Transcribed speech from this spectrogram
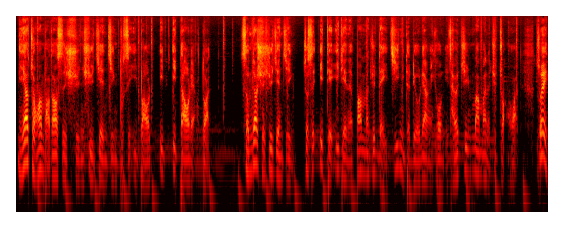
你要转换跑道是循序渐进，不是一包一一刀两断。什么叫循序渐进？就是一点一点的慢慢去累积你的流量以后，你才会去慢慢的去转换。所以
